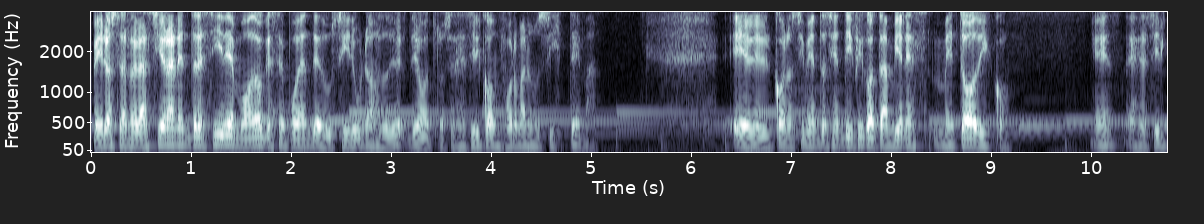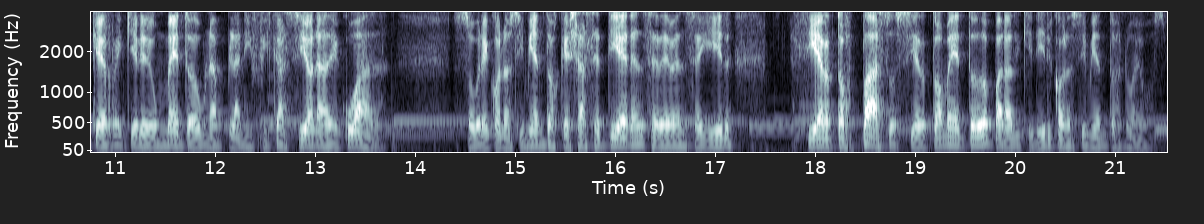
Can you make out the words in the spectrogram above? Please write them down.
Pero se relacionan entre sí de modo que se pueden deducir unos de, otros, es decir, conforman un sistema. El conocimiento científico también es metódico, ¿eh? es decir, que requiere de un método, una planificación adecuada. Sobre conocimientos que ya se tienen se deben seguir ciertos pasos, cierto método para adquirir conocimientos nuevos.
